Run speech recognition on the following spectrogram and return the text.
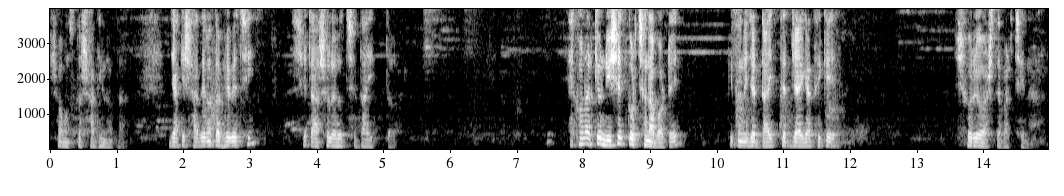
সমস্ত স্বাধীনতা। যাকে স্বাধীনতা ভেবেছি, সেটা আসলে হচ্ছে দায়িত্ব। এখন আর কেউ নিষেধ করছে না বটে, কিন্তু নিজের দায়িত্বের জায়গা থেকে সরেও আসতে পারছি না।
